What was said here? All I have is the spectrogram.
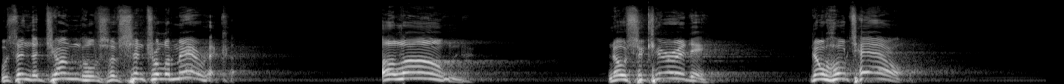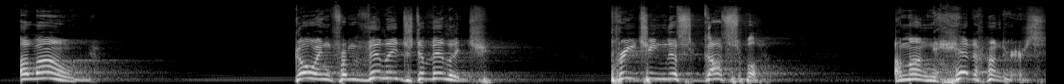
was in the jungles of Central America, alone, no security, no hotel, alone Going from village to village, preaching this gospel among headhunters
